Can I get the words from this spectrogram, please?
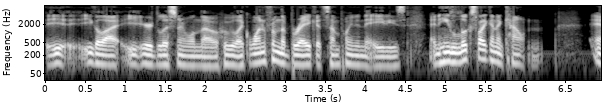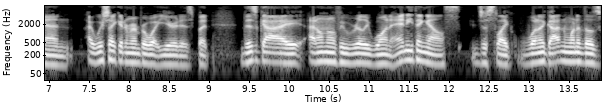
eagle-eared listener will know who like won from the break at some point in the 80s, and he looks like an accountant. And I wish I could remember what year it is, but this guy, I don't know if he really won anything else. Just like one, gotten one of those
